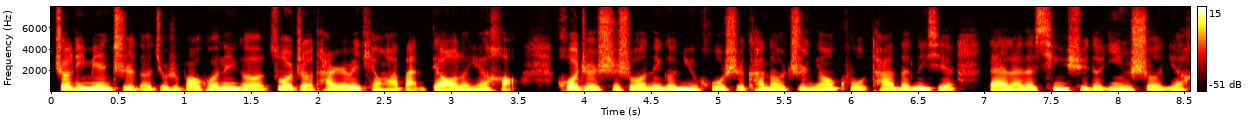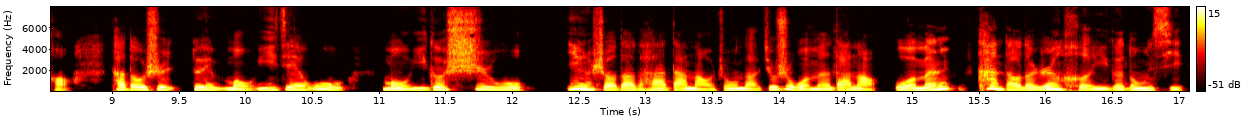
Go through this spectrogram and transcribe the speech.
这里面指的就是包括那个作者他认为天花板掉了也好，或者是说那个女护士看到纸尿裤，她的那些带来的情绪的映射也好，它都是对某一件物、某一个事物映射到他大脑中的。就是我们的大脑，我们看到的任何一个东西。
